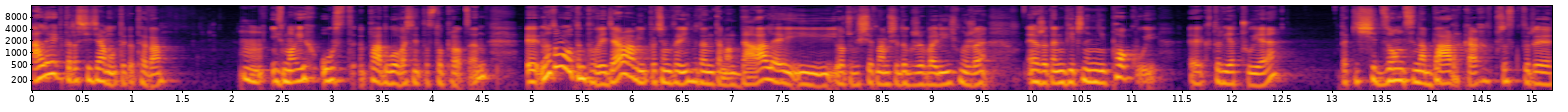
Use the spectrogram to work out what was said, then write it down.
Ale jak teraz siedziałam u tego TEDa, mm, i z moich ust padło właśnie to 100%, y, no to mu o tym powiedziałam i pociągnęliśmy ten temat dalej i, i oczywiście tam się dogrzewaliśmy, że, że ten wieczny niepokój, y, który ja czuję, taki siedzący na barkach, przez który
